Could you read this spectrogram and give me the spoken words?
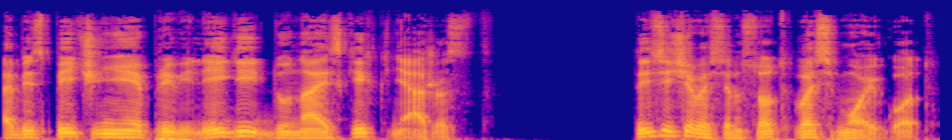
Обеспечение привилегий дунайских княжеств. 1808 год.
